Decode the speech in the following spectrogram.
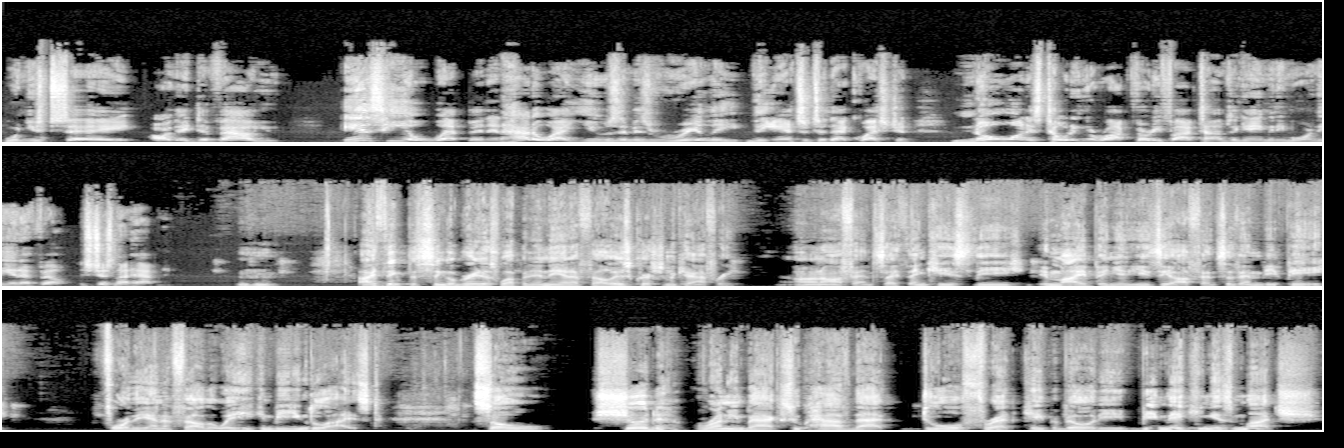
when you say, are they devalued? Is he a weapon and how do I use him is really the answer to that question. No one is toting the rock 35 times a game anymore in the NFL. It's just not happening. Mm-hmm. I think the single greatest weapon in the NFL is Christian McCaffrey on offense. I think he's the, in my opinion, he's the offensive MVP for the NFL, the way he can be utilized. So should running backs who have that dual threat capability be making as much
